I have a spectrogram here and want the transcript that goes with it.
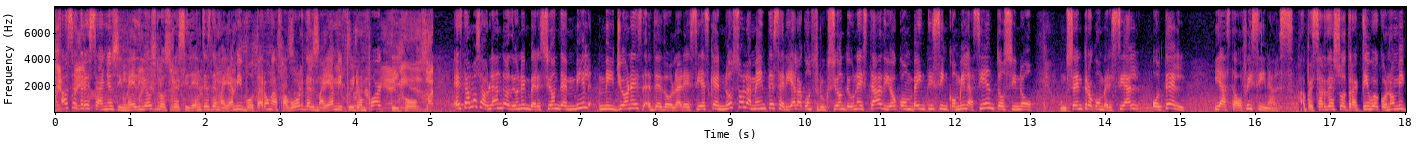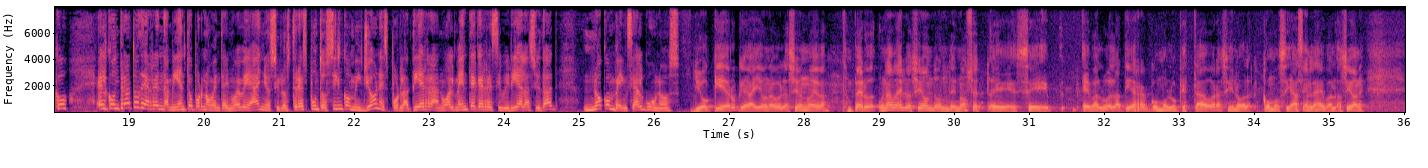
Hace tres años y medio, los residentes de Miami votaron a favor del Miami Freedom Park, dijo. Estamos hablando de una inversión de mil millones de dólares y es que no solamente sería la construcción de un estadio con 25 mil asientos, sino un centro comercial, hotel y hasta oficinas. A pesar de su atractivo económico, el contrato de arrendamiento por 99 años y los 3.5 millones por la tierra anualmente que recibiría la ciudad no convence a algunos. Yo quiero que haya una evaluación nueva, pero una evaluación donde no se, eh, se evalúe la tierra como lo que está ahora, sino como se hacen las evaluaciones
